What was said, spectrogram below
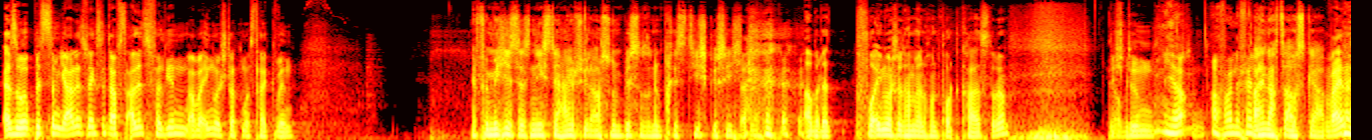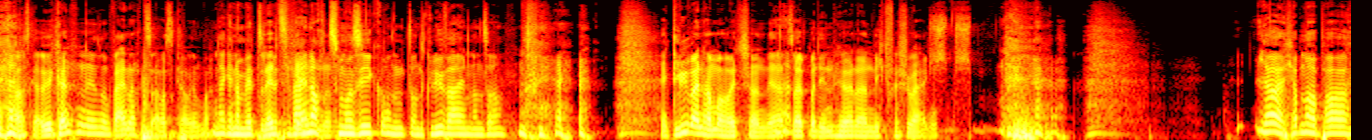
Also bis zum Jahreswechsel darfst alles verlieren, aber Ingolstadt muss halt gewinnen. Ja, für mich ist das nächste Heimspiel auch so ein bisschen so eine Prestigegeschichte. Aber da, vor Ingolstadt haben wir noch einen Podcast, oder? Bestimmt. ja, bestimmt. auf alle Fälle. Weihnachtsausgabe. Weihnachtsausgabe. Wir könnten so eine Weihnachtsausgabe machen. Na genau, mit, mit Weihnachtsmusik und, und Glühwein und so. Ja, Glühwein haben wir heute schon, ja. Ja. Sollte man den Hörern nicht verschweigen. Ja, ich habe noch ein paar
